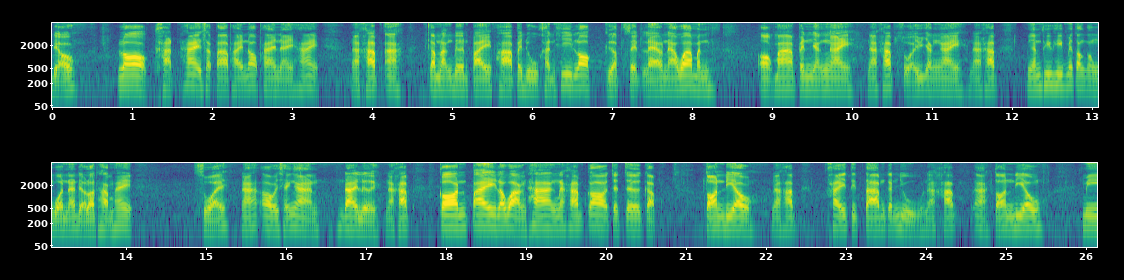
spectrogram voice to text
เดี๋ยวลอกขัดให้สปาภายนอกภายในให้นะครับอะกำลังเดินไปพาไปดูคันที่ลอกเกือบเสร็จแล้วนะว่ามันออกมาเป็นยังไงนะครับ สวยยังไงนะครับงั้นพี่ๆไม่ต้องกังวลนะ เดี๋ยวเราทำให้สวยนะเอาไปใช้งานได้เลยนะครับ ก่อนไประหว่างทางนะครับ ก็จะเจอกับตอนเดียวนะครับ ใครติดตามกันอยู่นะครับอะตอนเดียว มี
